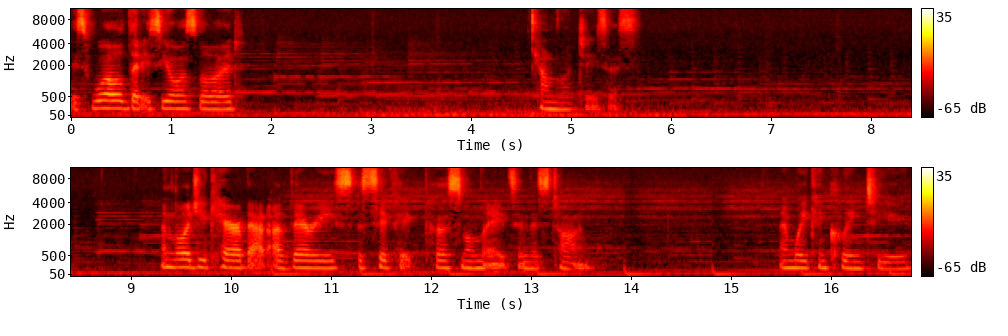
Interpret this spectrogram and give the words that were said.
this world that is yours, Lord. Come, Lord Jesus. And Lord, you care about our very specific personal needs in this time. And we can cling to you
